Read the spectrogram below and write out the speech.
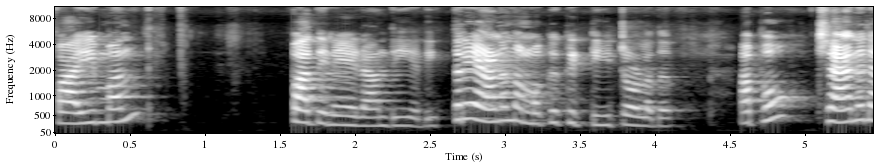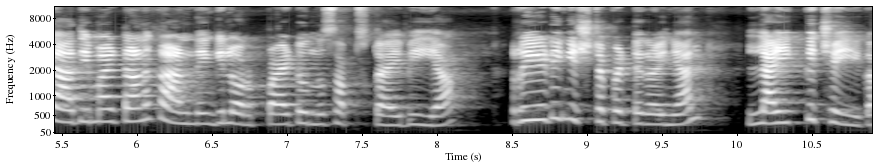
five month പതിനേഴാം തീയതി. ഇത്രയാണ് നമുക്ക് കിട്ടിയിട്ടുള്ളത്. അപ്പോൾ ചാനൽ ആദ്യമായിട്ടാണ് കാണുന്നതെങ്കിൽ ഉറപ്പായിട്ട് ഒന്ന് സബ്സ്ക്രൈബ് ചെയ്യുക റീഡിംഗ് ഇഷ്ടപ്പെട്ട് കഴിഞ്ഞാൽ ലൈക്ക് ചെയ്യുക.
